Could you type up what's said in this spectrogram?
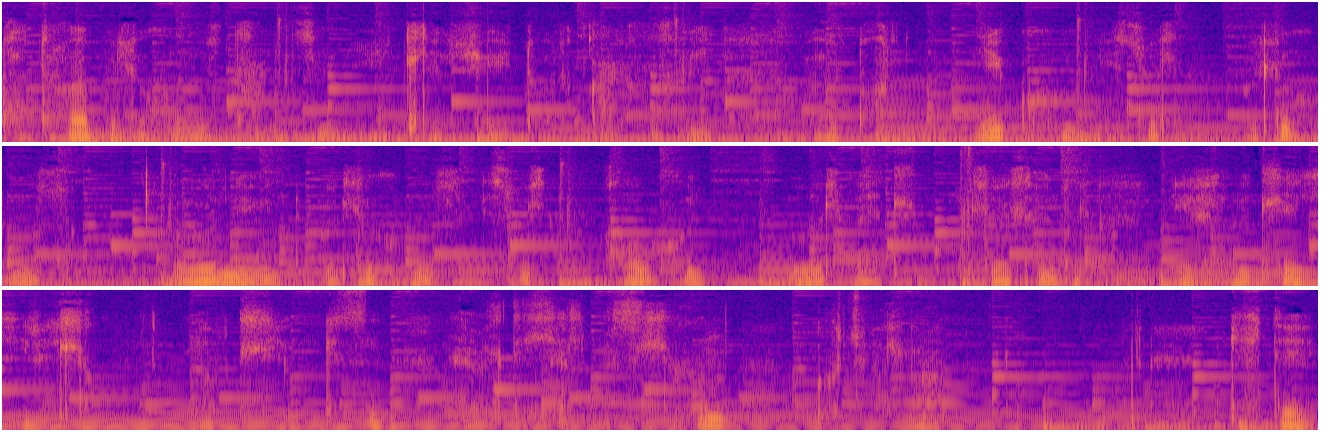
тодорхой бүлэг хүмүүст хандсан нийтлэг шийдвэр гаргахын хоёрдугаар нэг хүн эсвэл бүлэг хүмүүс өөр нэгэнд бүлэг хүмүүс эсвэл хувь хүн үйл байдал нөлөөлөхийн тулд эрх мэдлийг хэрэглэх явдал юм гэсэн хариултыг хялбарчлах нь. Гэхдээ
